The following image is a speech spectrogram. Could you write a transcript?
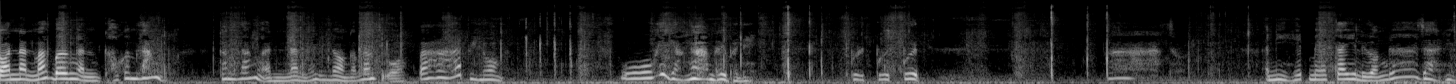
ตอนนั้นมาเบิ่งอันเขากำลังกำลังอันนั่นนะพี่น้องกำลังสิออกปาดพี่น้อง โอ้ยอย่างงามเลยปะเนี่ยปืดปืดปืดปาดอันนี้เฮ็ดแม่ไก่เหลืองเด้อจ้ะนี่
